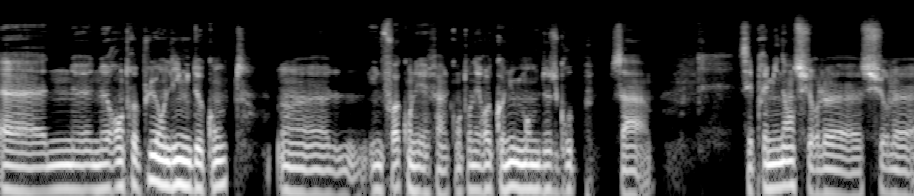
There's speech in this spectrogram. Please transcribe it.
euh, ne, rentre plus en ligne de compte euh, une fois qu'on est, enfin, quand on est reconnu membre de ce groupe. Ça, c'est prééminent sur le, sur le,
